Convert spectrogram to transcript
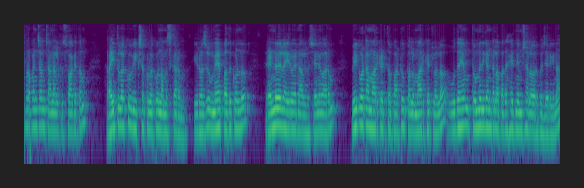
ప్రపంచం ఛానల్కు స్వాగతం. రైతులకు వీక్షకులకు నమస్కారం. ఈరోజు మే పదకొండు రెండు వేల ఇరవై నాలుగు శనివారం. వీకోటా మార్కెట్తో పాటు పలు మార్కెట్లలో ఉదయం తొమ్మిది గంటల పదహైదు నిమిషాల వరకు జరిగిన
